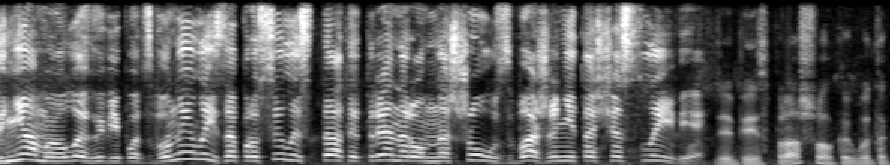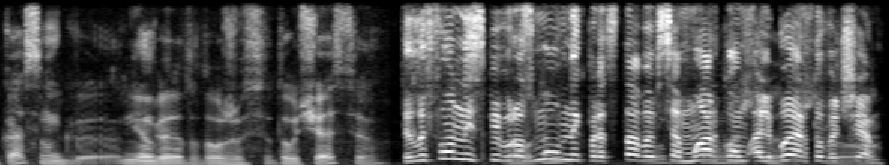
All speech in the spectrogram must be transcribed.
Днями Олегові подзвонили і запросили стати тренером на шоу Зважені та щасливі. Я переспрашивал, как бы это кастинг. Нет, говорят, это уже все это участие. Телефонний співрозмовник представився ну, Марком тому що- Альбертовичем.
